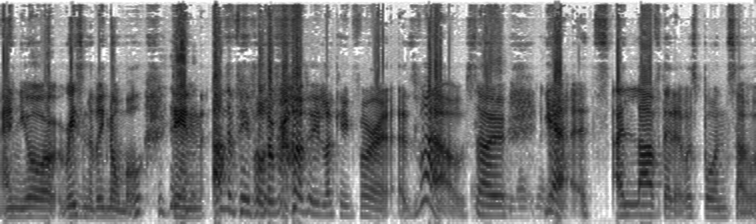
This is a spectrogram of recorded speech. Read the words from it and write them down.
and you're reasonably normal then other people are probably looking for it as well so Absolutely. yeah it's i love that it was born so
